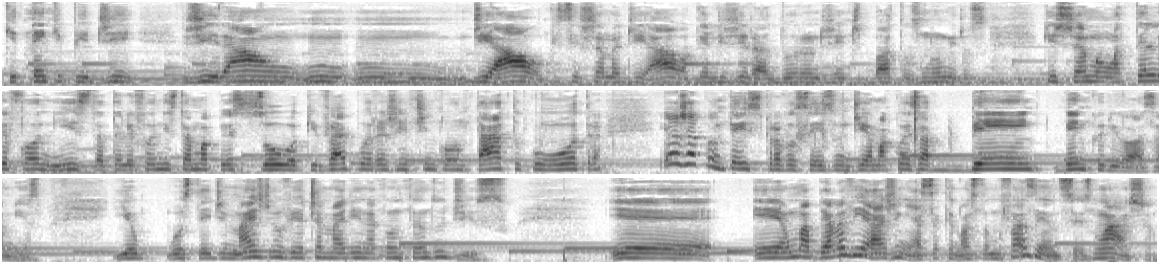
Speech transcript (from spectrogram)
que tem que pedir girar um, um, um, dial, que se chama dial, aquele girador onde a gente bota os números que chamam a telefonista. A telefonista é uma pessoa que vai pôr a gente em contato com outra. Eu já contei isso para vocês um dia, uma coisa bem, bem curiosa mesmo. E eu gostei demais de ouvir a tia Marina contando disso. É, é uma bela viagem essa que nós estamos fazendo, vocês não acham?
